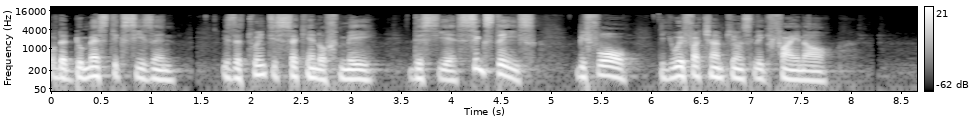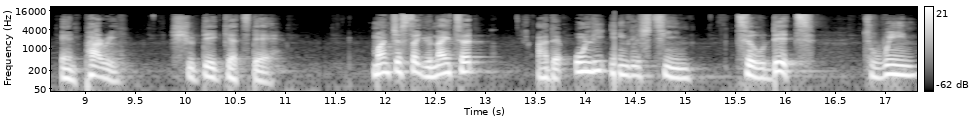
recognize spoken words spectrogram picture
of the domestic season is the 22nd of May this year, six days before the UEFA Champions League final in Paris, should they get there. Manchester United are the only English team till date to win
